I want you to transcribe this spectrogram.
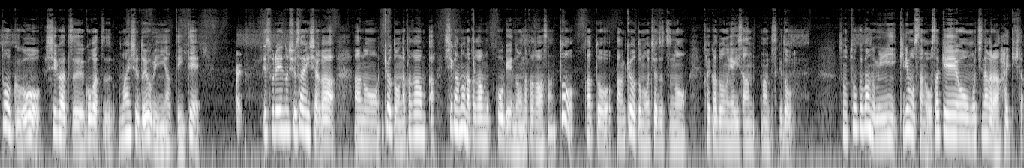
トークを4月5月毎週土曜日にやっていて、はい。でそれの主催者があの京都の中川あ滋賀の中川木工芸の中川さんとあとあの京都のお茶筒の開花堂の八木さんなんですけどそのトーク番組に桐本さんがお酒を持ちながら入ってきたっ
